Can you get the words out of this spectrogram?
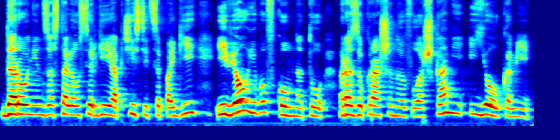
Доронин заставил Сергея обчистить сапоги и вел его в комнату, разукрашенную флажками и елками.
